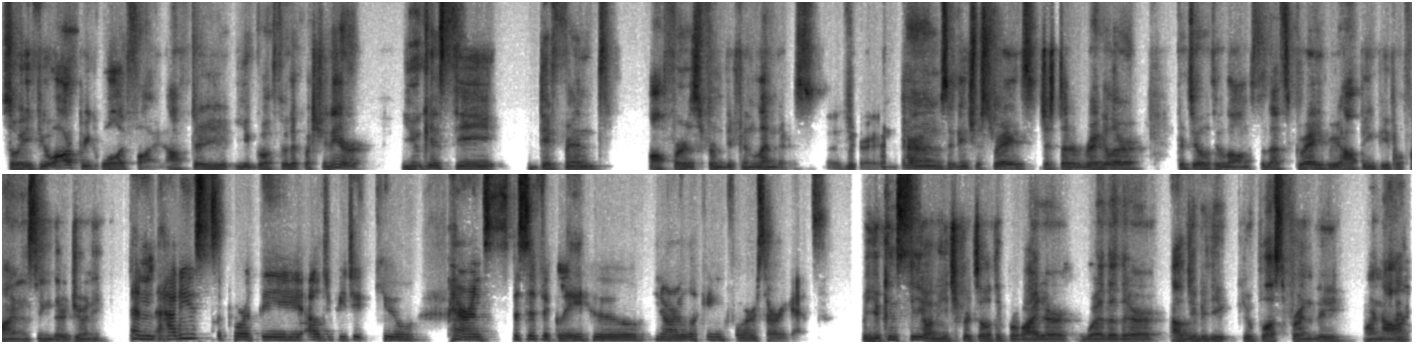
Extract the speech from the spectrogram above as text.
So if you are pre-qualified after you, you go through the questionnaire, you can see different offers from different lenders with different terms and interest rates, just a regular fertility loan. So that's great. We're helping people financing their journey. And how do you support the LGBTQ parents specifically who you know are looking for surrogates? You can see on each fertility provider whether they're LGBTQ plus friendly or not,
